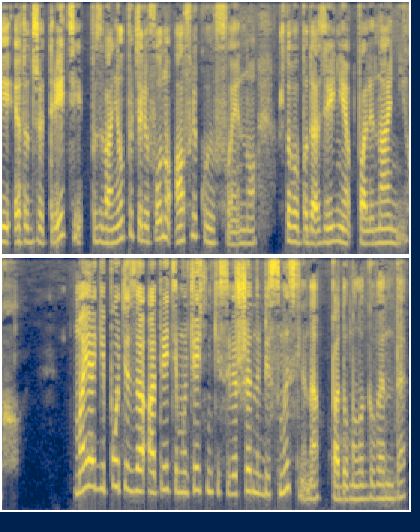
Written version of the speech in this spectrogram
И этот же третий позвонил по телефону Афлику и Фейну, чтобы подозрения пали на них. «Моя гипотеза о третьем участнике совершенно бессмысленна», — подумала Гвенда.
